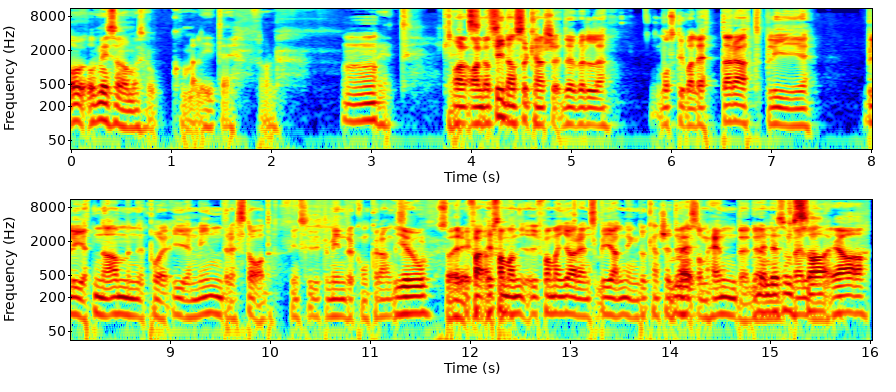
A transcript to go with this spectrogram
åtminstone om man ska komma lite från Mm. rätt Å, å krets. andra sidan så kanske det väl Måste ju vara lättare att bli bli ett namn på, i en mindre stad. Finns det lite mindre konkurrens. Jo, så är det. Ifall, ifall, man, ifall man gör en spelning då kanske det är det som händer den Men det som kvällen. sa, ja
